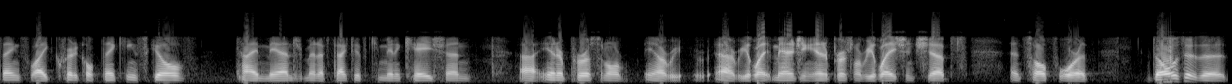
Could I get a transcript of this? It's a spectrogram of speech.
things like critical thinking skills, time management, effective communication, uh, interpersonal, you know, re, uh, managing interpersonal relationships, and so forth. Those are the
